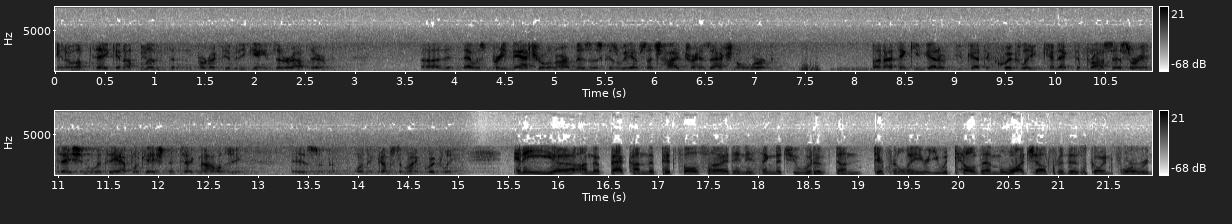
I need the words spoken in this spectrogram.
you know uptake and uplift and productivity gains that are out there. Uh, that, that was pretty natural in our business because we have such high transactional work but I think you've got to you've got to quickly connect the process orientation with the application of technology is one that comes to mind quickly. Any uh, on the back on the pitfall side, anything that you would have done differently, or you would tell them watch out for this going forward?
